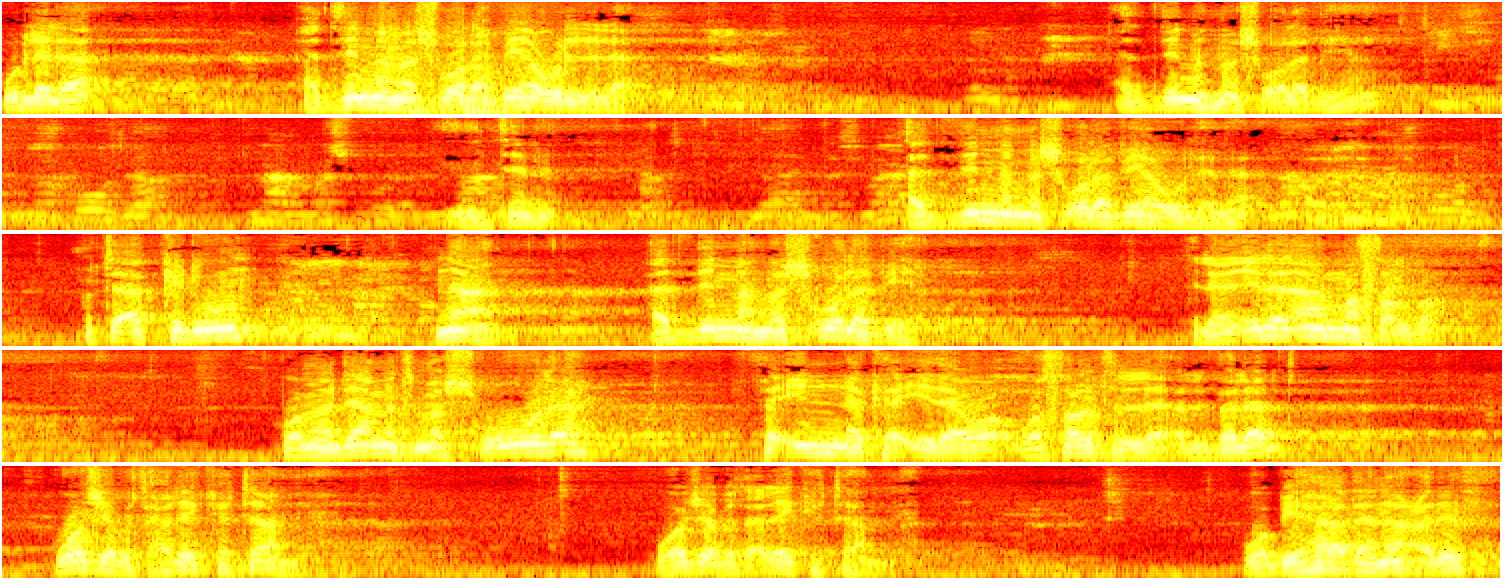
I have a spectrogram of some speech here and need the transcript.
ولا لا؟ الذمة مشغولة بها ولا لا؟ الذمة مشغولة بها؟ انتبه. الذمة مشغولة بها ولا لا؟ متأكدون؟ نعم. الذمة مشغولة بها. لأن إلى الآن ما صلى. وما دامت مشغولة فإنك إذا وصلت البلد وجبت عليك تامة. وجبت عليك تامة. وبهذا نعرف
